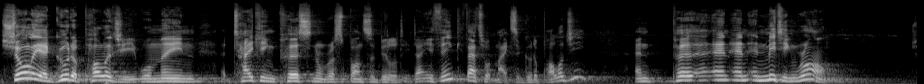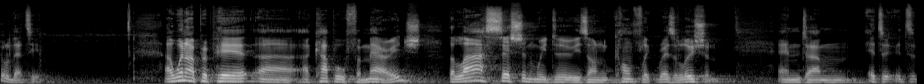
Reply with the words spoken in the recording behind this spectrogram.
surely a good apology will mean taking personal responsibility, don't you think? That's what makes a good apology. And, per, and, and admitting wrong. Surely that's it. Uh, when I prepare uh, a couple for marriage, the last session we do is on conflict resolution. And um, it's, a, it's a,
